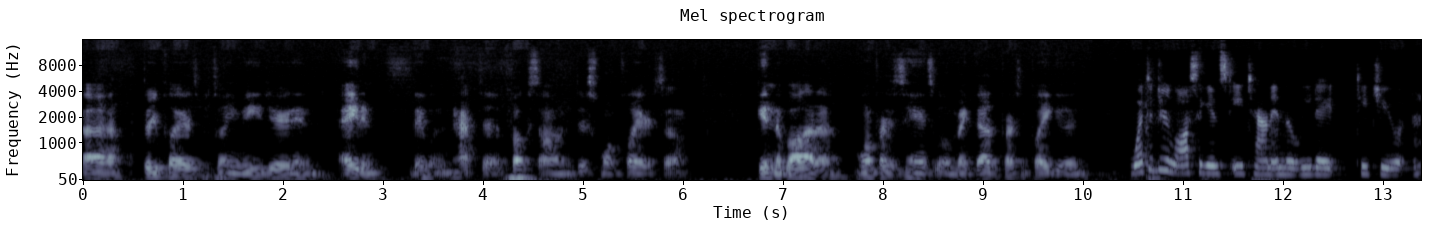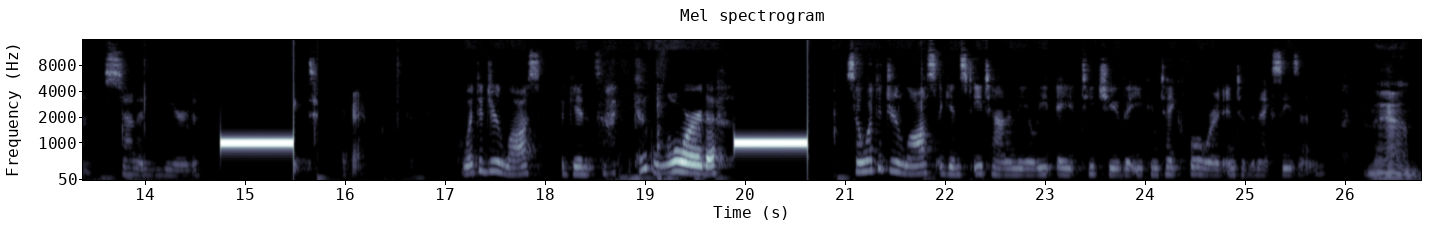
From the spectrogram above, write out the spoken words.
uh, three players between me, Jared, and Aiden. They wouldn't have to focus on just one player. So getting the ball out of one person's hands will make the other person play good. What did your loss against E Town in the Elite Eight teach you? That sounded weird. Okay. What did your loss against. Good lord. So, what did your loss against E Town in the Elite Eight teach you that you can take forward into the next season? Man,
